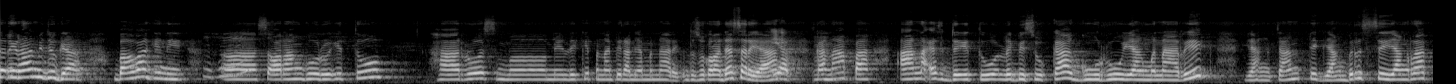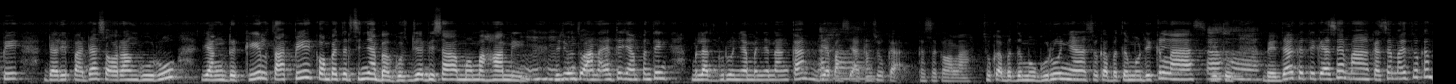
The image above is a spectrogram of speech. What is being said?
terilhami juga bahwa gini, eh, seorang guru itu harus memiliki penampilan yang menarik untuk sekolah dasar ya. Iya. Karena apa? Anak SD itu lebih suka guru yang menarik, yang cantik, yang bersih, yang rapi daripada seorang guru yang dekil tapi kompetensinya bagus. Dia bisa memahami. Jadi untuk anak SD yang penting melihat gurunya menyenangkan, dia pasti akan suka ke sekolah. Suka bertemu gurunya, suka bertemu di kelas gitu. Beda ketika SMA. Ke SMA itu kan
